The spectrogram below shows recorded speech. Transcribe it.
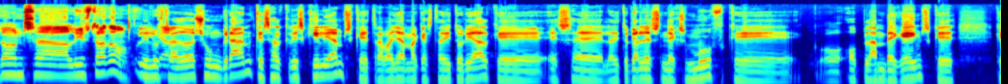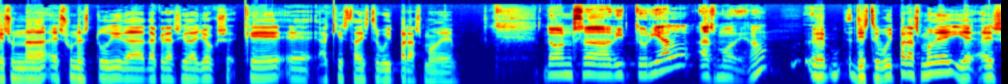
Doncs uh, l'il·lustrador. L'il·lustrador que... és un gran, que és el Chris Killiams, que treballa amb aquesta editorial, que és eh, l'editorial és Next Move, que, o, o Plan B Games, que, que és, una, és un estudi de, de creació de jocs que eh, aquí està distribuït per Asmode. Doncs uh, editorial Asmode, no? Eh, distribuït per Asmode i és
